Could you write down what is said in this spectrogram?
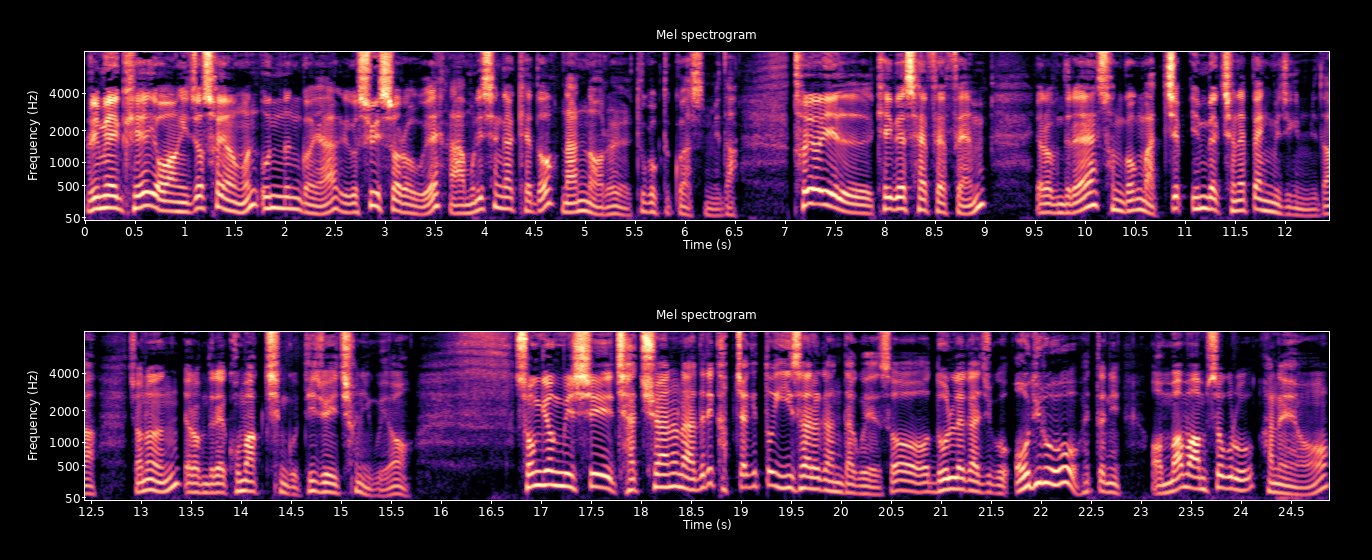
리메이크의 여왕이죠. 서영은 웃는 거야. 그리고 스위스어로우의 아무리 생각해도 난 너를 두 곡 듣고 왔습니다. 토요일 KBS FFM 여러분들의 선곡 맛집 임백천의 백뮤직입니다. 저는 여러분들의 고막 친구 DJ 천이고요. 송경미 씨 자취하는 아들이 갑자기 또 이사를 간다고 해서 놀래가지고 어디로 했더니 엄마 마음속으로 하네요.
